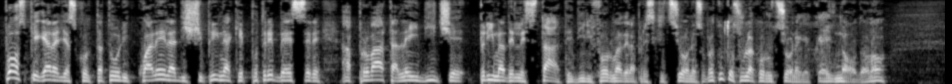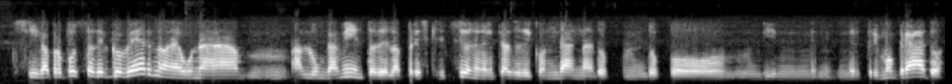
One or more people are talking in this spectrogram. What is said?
Può spiegare agli ascoltatori qual è la disciplina che potrebbe essere approvata, lei dice, prima dell'estate di riforma della prescrizione, soprattutto sulla corruzione, che è il nodo, no? Sì, la proposta del governo è un mm, allungamento della prescrizione nel caso di condanna dopo, dopo primo grado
